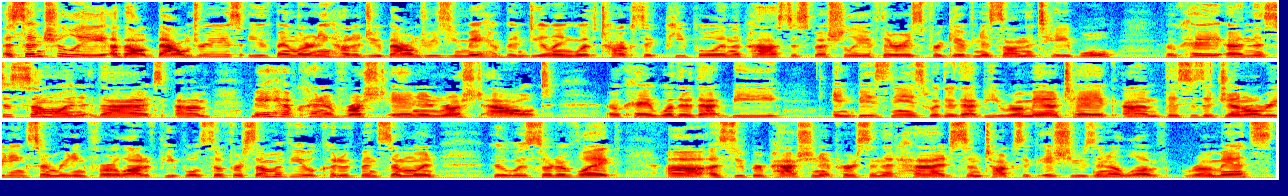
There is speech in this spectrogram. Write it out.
essentially about boundaries. You've been learning how to do boundaries. You may have been dealing with toxic people in the past, especially if there is forgiveness on the table. Okay, and this is someone that um, may have kind of rushed in and rushed out. Okay, whether that be in business, whether that be romantic. Um, this is a general reading, so I'm reading for a lot of people. So for some of you, it could have been someone who was sort of like uh, a super passionate person that had some toxic issues in a love romance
